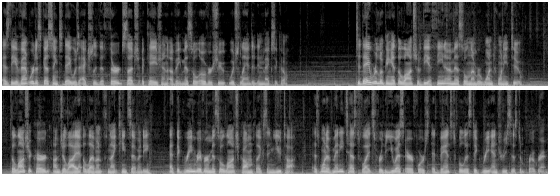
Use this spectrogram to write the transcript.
as the event we're discussing today was actually the third such occasion of a missile overshoot which landed in Mexico. Today we're looking at the launch of the Athena missile number 122. The launch occurred on July 11, 1970, at the Green River Missile Launch Complex in Utah, as one of many test flights for the U.S. Air Force Advanced Ballistic Reentry System program.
